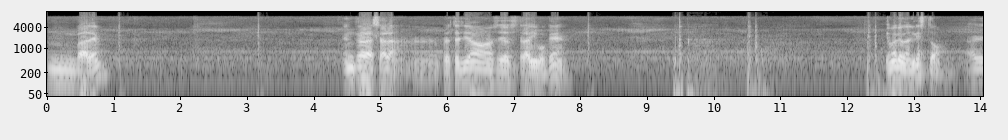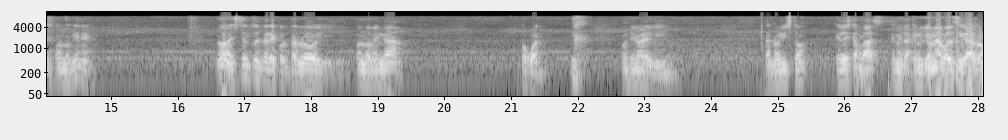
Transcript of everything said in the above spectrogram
Mm, Vale. Entra a la sala. Pero este tío no sé si estará vivo o qué. Me quedo en listo. A ver cuando viene. No, esto intentaré cortarlo y cuando venga... Pues bueno. Continuar el vídeo. Está no listo. Que él es capaz, que mientras que yo me hago el cigarro,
